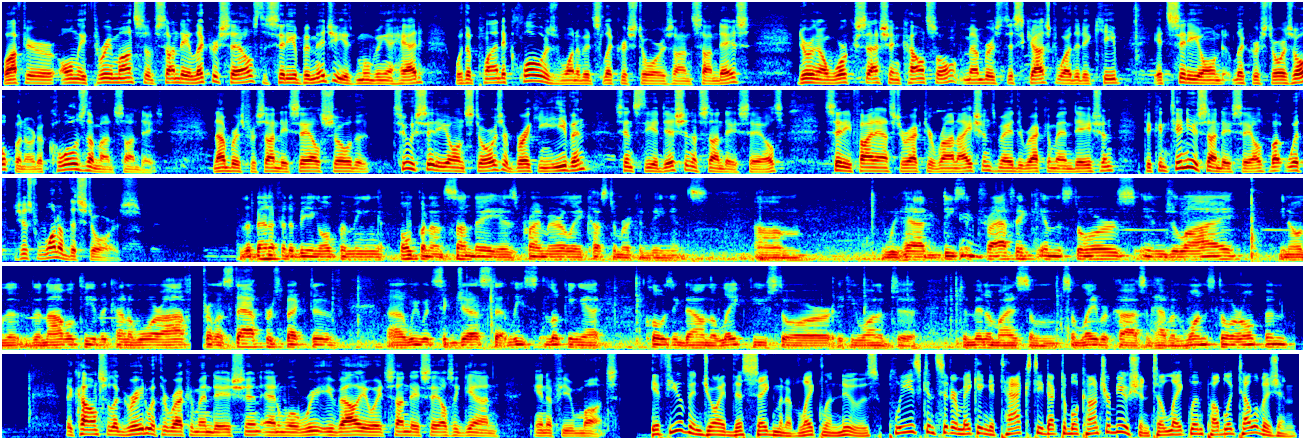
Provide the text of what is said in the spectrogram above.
Well, after only three months of Sunday liquor sales, the city of Bemidji is moving ahead with a plan to close one of its liquor stores on Sundays. During a work session, council members discussed whether to keep its city-owned liquor stores open or to close them on Sundays. Numbers for Sunday sales show that two city-owned stores are breaking even since the addition of Sunday sales. City Finance Director Ron Eichens made the recommendation to continue Sunday sales, but with just one of the stores. The benefit of being opening, open on Sunday is primarily customer convenience. Um, We've had decent traffic in the stores in July. You know, the, the novelty of it kind of wore off. From a staff perspective, uh, we would suggest at least looking at closing down the Lakeview store if you wanted to, to minimize some, some labor costs and having one store open. The council agreed with the recommendation and will reevaluate Sunday sales again in a few months. If you've enjoyed this segment of Lakeland News, please consider making a tax-deductible contribution to Lakeland Public Television.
